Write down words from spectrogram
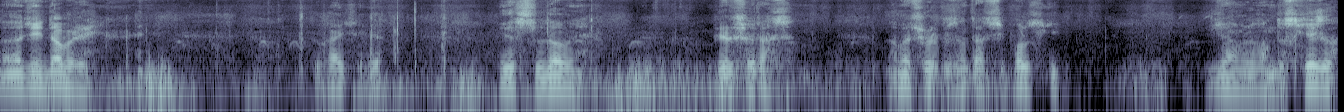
No, dzień dobry. Słuchajcie, jest, cudownie. Pierwszy raz na meczu reprezentacji Polski widziałem Lewandowskiego.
